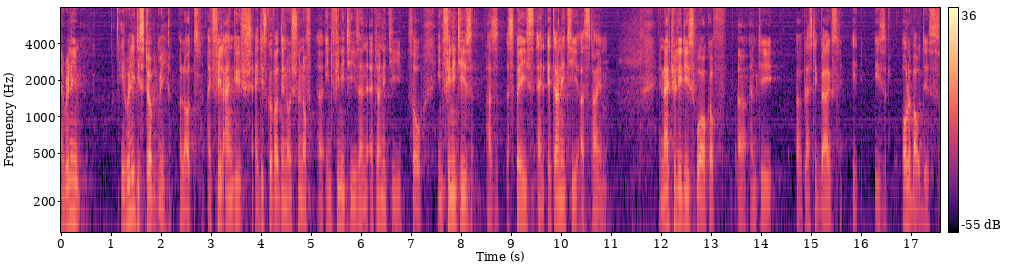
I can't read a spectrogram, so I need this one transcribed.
I really, it really disturbed me a lot. I feel anguish. I discovered the notion of uh, infinities and eternity. So infinities as a space and eternity as time. And actually, this work of uh, empty uh, plastic bags it is all about this.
